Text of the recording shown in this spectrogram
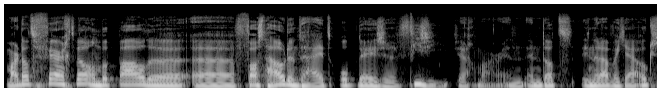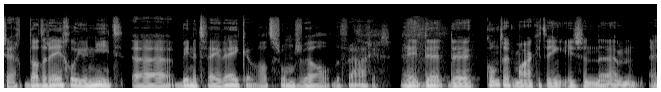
maar dat vergt wel een bepaalde eh, vasthoudendheid op deze visie, zeg maar. En, en dat, inderdaad, wat jij ook zegt, dat regel je niet eh, binnen twee weken, wat soms wel de vraag is. Nee, de, de content marketing is een, ehm, eh,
